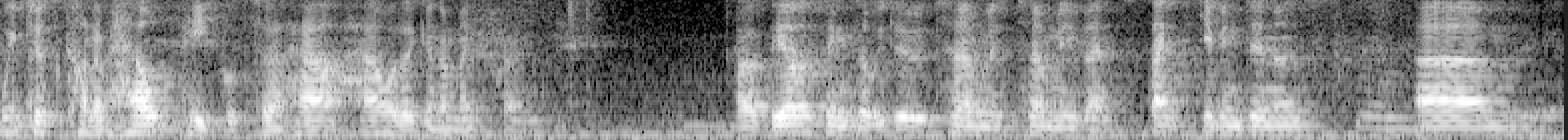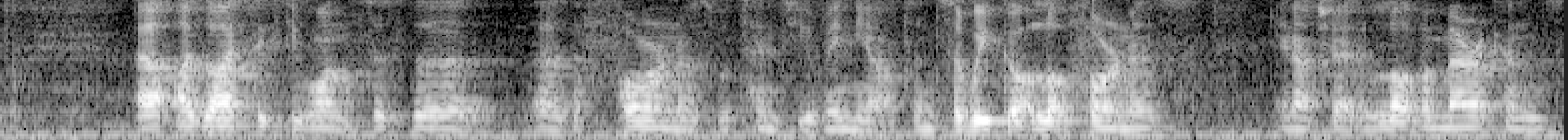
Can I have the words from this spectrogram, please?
we just kind of help people to how, how are they going to make friends. Uh, the other things that we do are term, term events, Thanksgiving dinners. Um, uh, Isaiah 61 says the, uh, the foreigners will tend to your vineyards. And so we've got a lot of foreigners in our church, a lot of Americans.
